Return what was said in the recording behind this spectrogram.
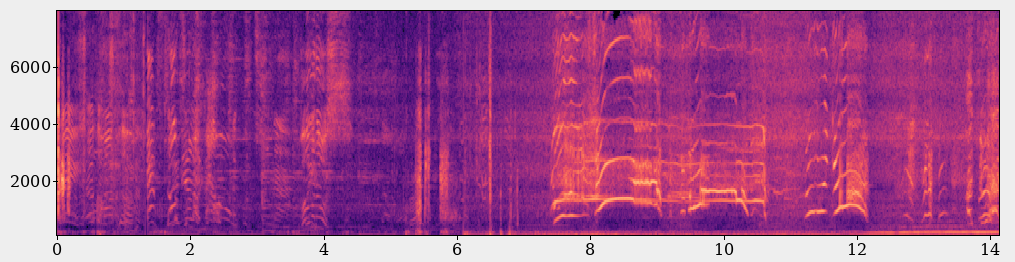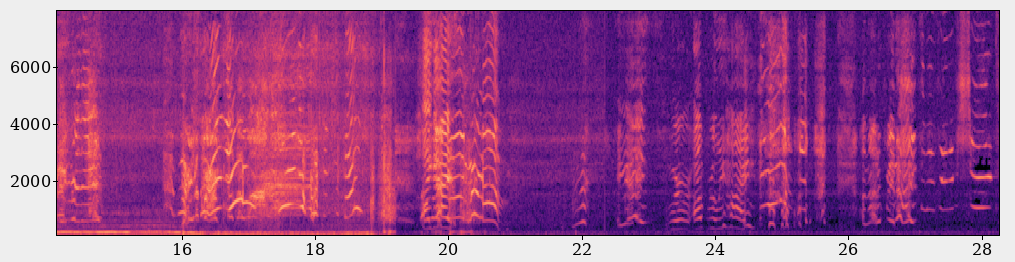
Great. That was awesome. Vámonos! Hi guys. We're up. Hey guys, we're up really high. I'm not afraid of heights. I'm afraid of sharks.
